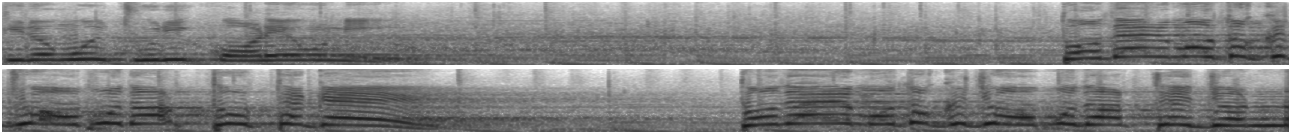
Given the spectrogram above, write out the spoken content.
তৃণমূল চুরি করেও নি তোদের মতো কিছু অপদার্থ থেকে তোদের মতো কিছু অপদার্থের জন্য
